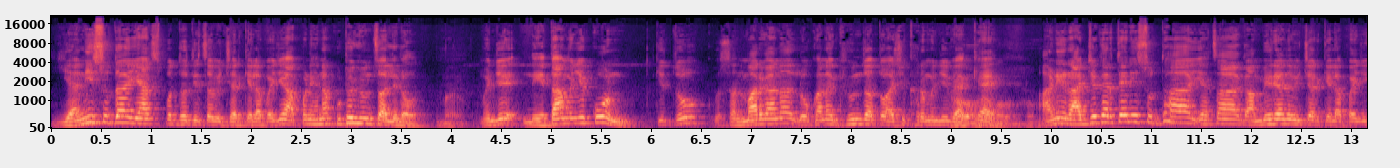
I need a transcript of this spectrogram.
यांनी सुद्धा याच पद्धतीचा विचार केला पाहिजे. आपण ह्यांना कुठं घेऊन चाललेलो आहोत? म्हणजे नेता म्हणजे कोण? की जो सन्मार्गानं लोकांना घेऊन जातो अशी खरं म्हणजे हो, व्याख्या हो, आहे. हो. आणि राज्यकर्त्यांनी सुद्धा याचा गांभीर्यानं विचार केला पाहिजे.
